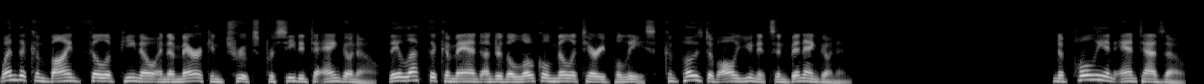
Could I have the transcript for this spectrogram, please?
When the combined Filipino and American troops proceeded to Angono, they left the command under the local military police, composed of all units in Binangonan. Napoleon Antazo,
